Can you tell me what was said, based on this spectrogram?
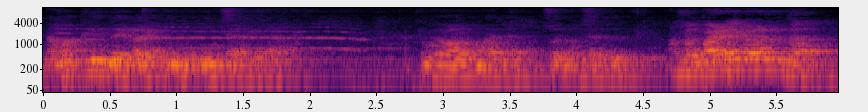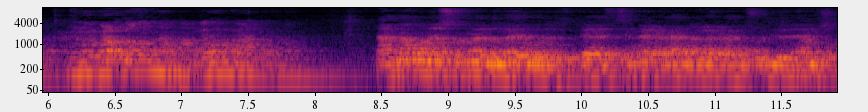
நமக்கு இந்த விலைக்கு இந்த மீன் சாரியா இங்க வாங்க மாதிரி சொல்லுங்க அந்த பழைய கலர் இல்ல. இன்னும் காலத்துல வந்து நாங்க அங்கதான் வாங்கினோம் நான் தான் உன்னை சொன்னேன் இந்த மாதிரி ஒரு சின்ன கடை நல்ல கடை சொல்லி அனுப்பிச்சு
